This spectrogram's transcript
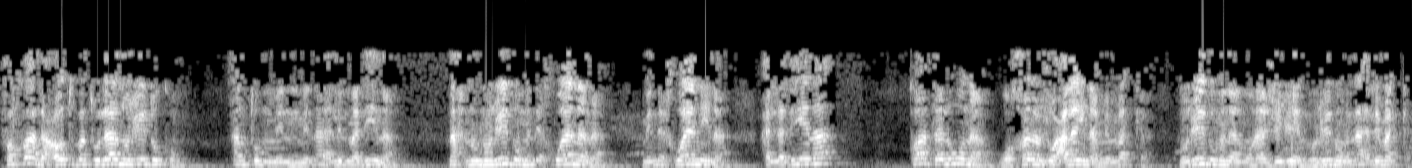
فقال عتبة لا نريدكم. أنتم من, من أهل المدينة. نحن نريد من إخواننا من إخواننا الذين قاتلونا وخرجوا علينا من مكة. نريد من المهاجرين نريد من أهل مكة.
